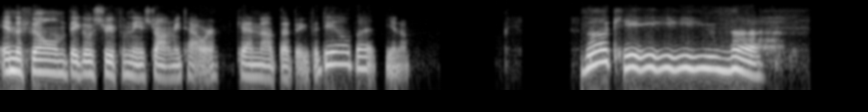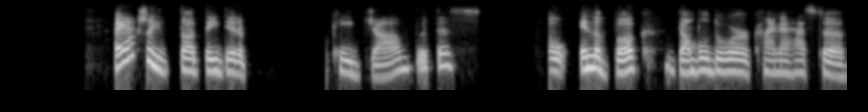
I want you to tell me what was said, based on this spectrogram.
In the film, they go straight from the astronomy tower. Again, not that big of a deal, but you know. The cave. I actually thought they did a okay job with this. So in the book, Dumbledore kind of has to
